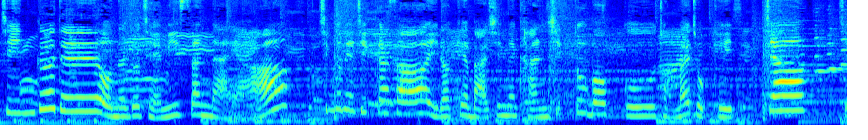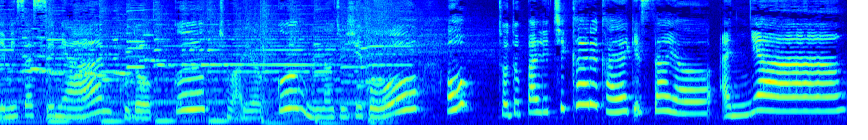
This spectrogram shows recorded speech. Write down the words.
친구들, 오늘도 재미있었나요? 친구네 집 가서 이렇게 맛있는 간식도 먹고 정말 좋겠죠? 재밌었으면 구독 꾹, 좋아요 꾹 눌러주시고 어? 저도 빨리 치과를 가야겠어요. 안녕!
